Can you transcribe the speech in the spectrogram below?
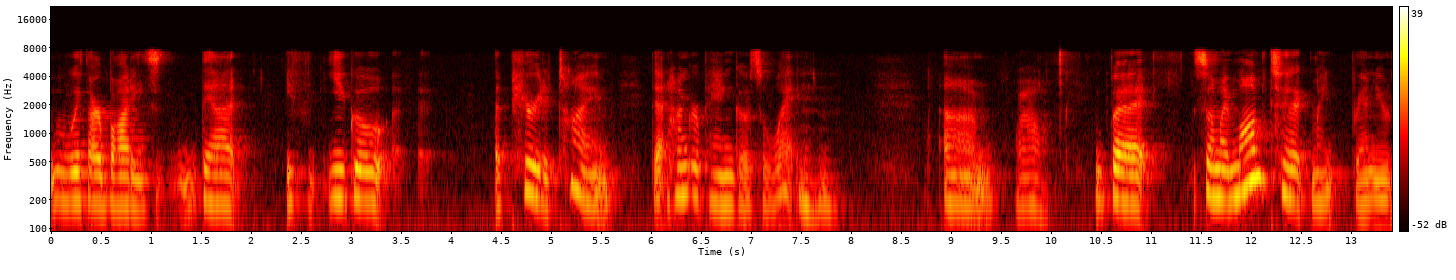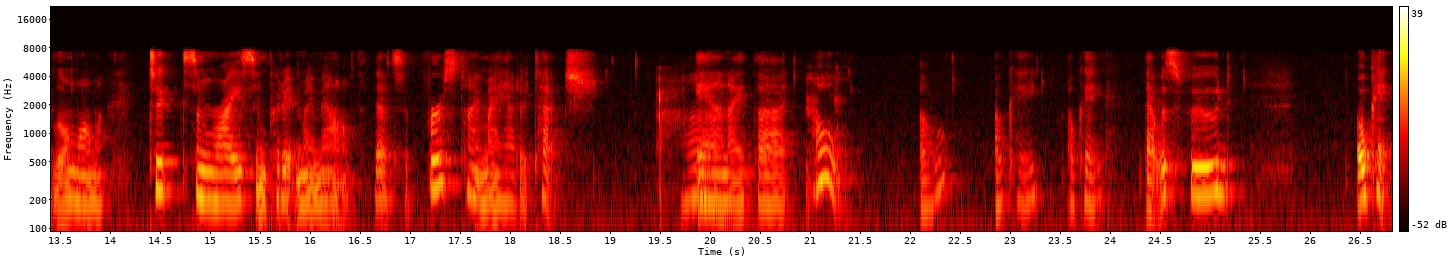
with our bodies that if you go a period of time that hunger pain goes away hmm um, Wow. But so my mom took my brand new little mama took some rice and put it in my mouth. That's the first time I had a touch. Ah. And I thought, "Oh. Oh, okay. Okay. That was food. Okay.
